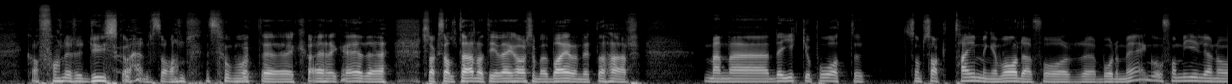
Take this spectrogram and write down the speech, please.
hva faen er det du skal hen, sa han. Som at uh, hva, er det, hva er det slags alternativ jeg har som er bedre enn dette her? Men uh, det gikk jo på at som sagt, timingen var der for både meg og familien å,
